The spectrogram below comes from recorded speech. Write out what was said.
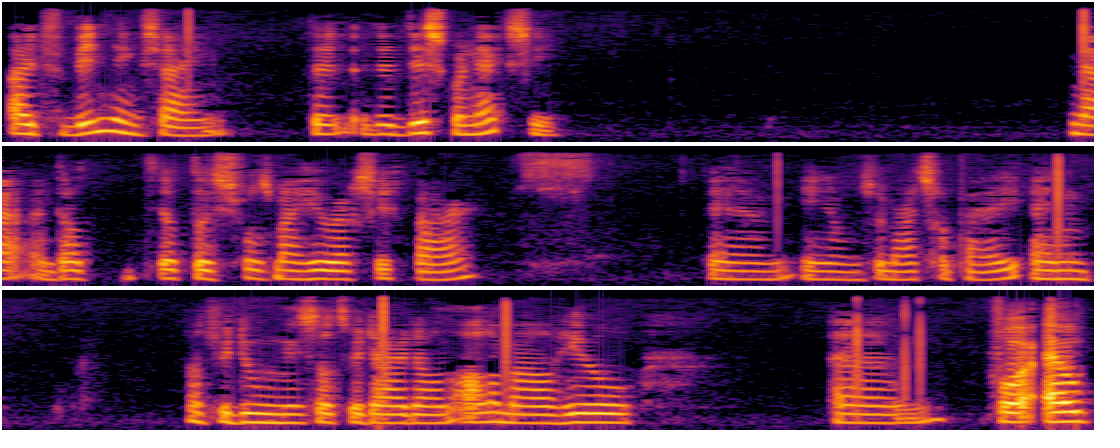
uit verbinding zijn, de, de disconnectie. Ja, en dat, dat is volgens mij heel erg zichtbaar um, in onze maatschappij. En wat we doen is dat we daar dan allemaal heel um, voor elk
